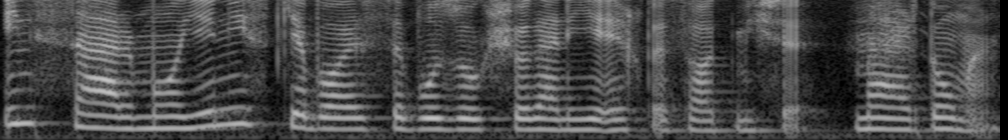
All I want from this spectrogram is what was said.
این سرمایه نیست که باعث بزرگ شدن یه اقتصاد میشه. مردمن.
